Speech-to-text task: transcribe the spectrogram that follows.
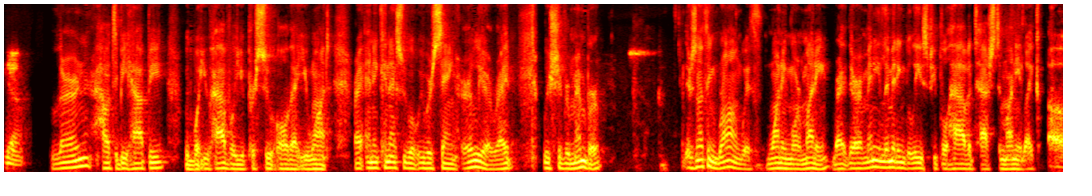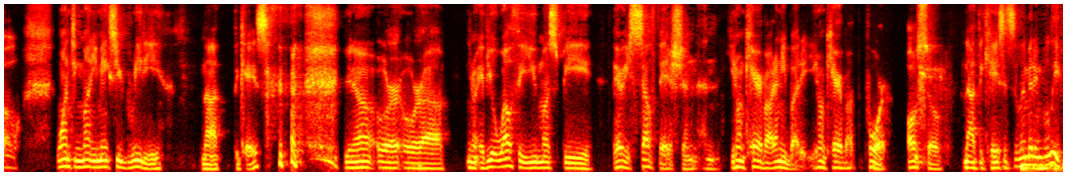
Yeah. Learn how to be happy with what you have while you pursue all that you want, right? And it connects with what we were saying earlier, right? We should remember there's nothing wrong with wanting more money, right? There are many limiting beliefs people have attached to money, like, oh, wanting money makes you greedy. not the case. you know, or or uh, you know, if you're wealthy, you must be very selfish and and you don't care about anybody. You don't care about the poor. Also, not the case. It's a limiting belief.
